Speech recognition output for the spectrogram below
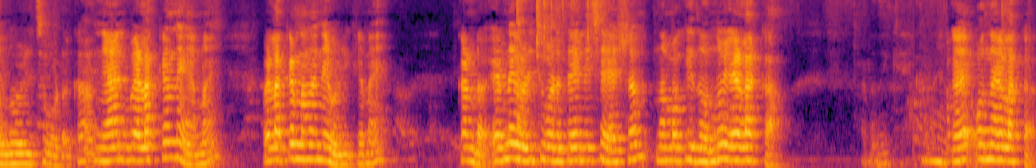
ഒന്ന് ഒഴിച്ചു കൊടുക്കാം. ഞാൻ വിളക്കെണ്ണയാണ് വിളക്കെണ്ണ തന്നെ ഒഴിക്കണേ. കണ്ടോ? എണ്ണ ഒഴിച്ചു കൊടുത്തതിന് ശേഷം നമുക്കിതൊന്ന് ഇളക്കാം. നമുക്ക് ഒന്ന് ഇളക്കാം.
